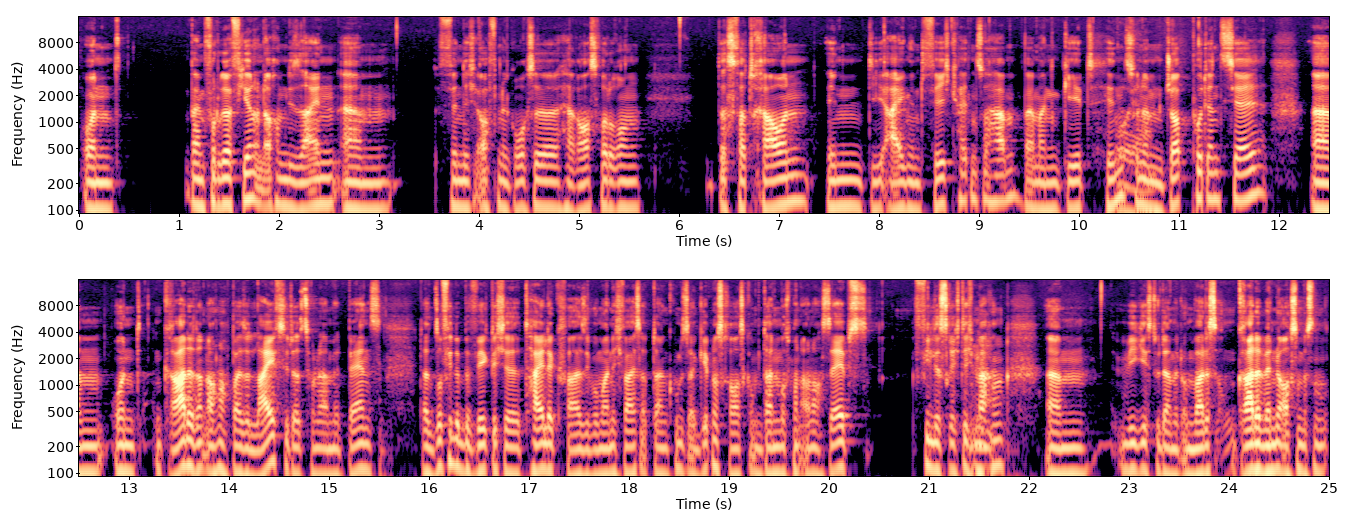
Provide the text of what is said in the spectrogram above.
Und beim Fotografieren und auch im Design ähm, finde ich oft eine große Herausforderung, das Vertrauen in die eigenen Fähigkeiten zu haben, weil man geht hin Oh zu ja. einem Job potenziell ähm, und gerade dann auch noch bei so Live-Situationen oder mit Bands, dann so viele bewegliche Teile quasi, wo man nicht weiß, ob da ein cooles Ergebnis rauskommt. Dann muss man auch noch selbst vieles richtig Mhm. machen. Ähm, wie gehst du damit um? War das gerade, wenn du auch so ein bisschen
